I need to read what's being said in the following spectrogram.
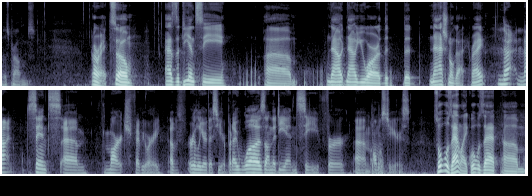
those problems. All right. So, as the DNC, um, now now you are the the national guy, right? Not not since um, March, February of earlier this year, but I was on the DNC for um, almost two years. So what was that like? What was that? Um,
